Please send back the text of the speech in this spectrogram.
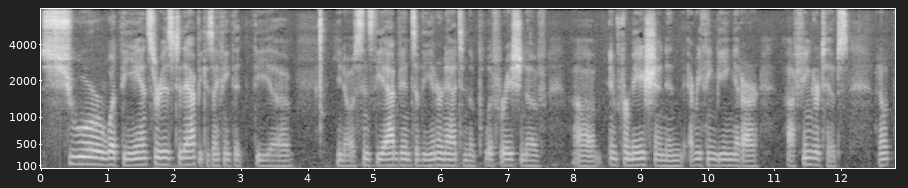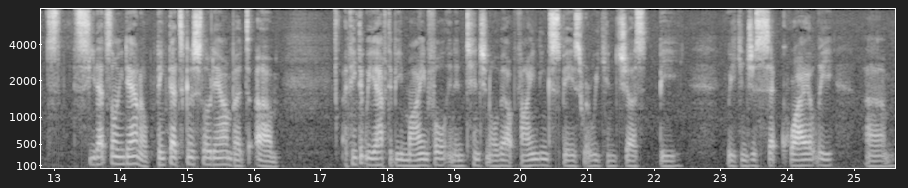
sure what the answer is to that because I think that the, uh, you know, since the advent of the internet and the proliferation of uh, information and everything being at our uh, fingertips, I don't see that slowing down. I don't think that's going to slow down, but um, I think that we have to be mindful and intentional about finding space where we can just be we can just sit quietly. Um,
